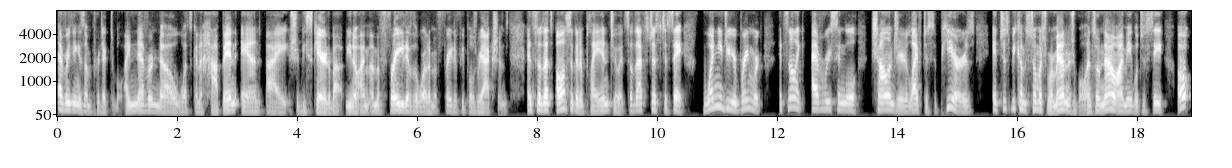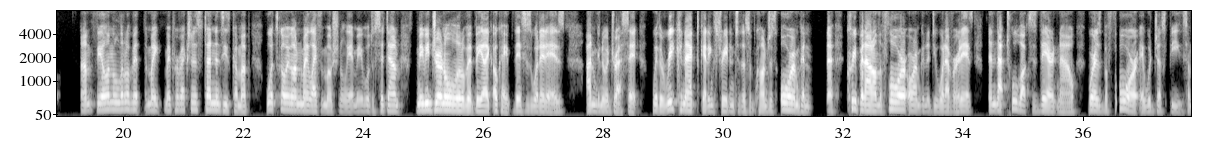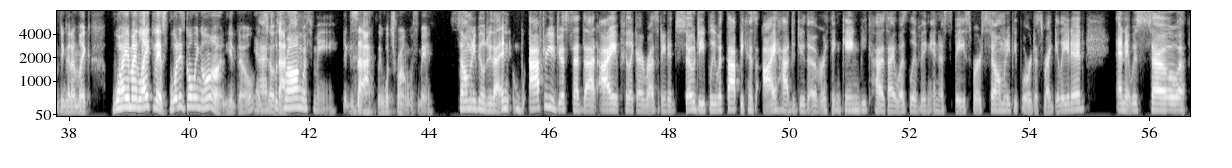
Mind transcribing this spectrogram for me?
everything is unpredictable. I never know what's going to happen and I should be scared about. You know, I'm I'm afraid of the world. I'm afraid of people's reactions. And so that's also going to play into it. So that's just to say when you do your brain work, it's not like every single challenge in your life disappears. It just becomes so much more manageable. And so now I'm able to see, oh, I'm feeling a little bit my my perfectionist tendencies come up. What's going on in my life emotionally? I'm able to sit down, maybe journal a little bit, be like, okay, this is what it is. I'm going to address it with a reconnect, getting straight into the subconscious, or I'm going to creep it out on the floor, or I'm going to do whatever it is. And that toolbox is there now. Whereas before, it would just be something that I'm like, why am I like this? What is going on? You know? Yes, so what's wrong with me? Exactly. What's wrong with me? So many people do that. And after you just said that, I feel like I resonated so deeply with that because I had to do the overthinking because I was living in a space where so many people were dysregulated. And it was so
